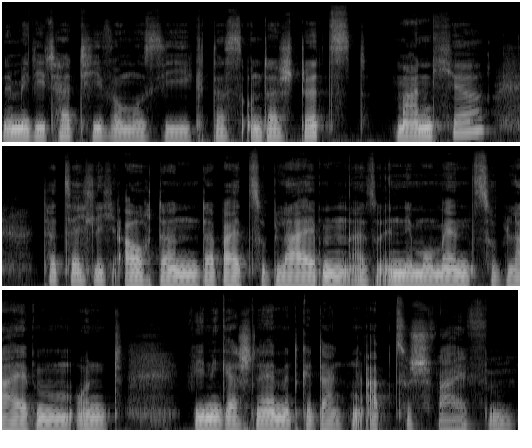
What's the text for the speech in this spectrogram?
eine meditative Musik. Das unterstützt manche tatsächlich auch dann dabei zu bleiben, also in dem Moment zu bleiben und weniger schnell mit Gedanken abzuschweifen.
